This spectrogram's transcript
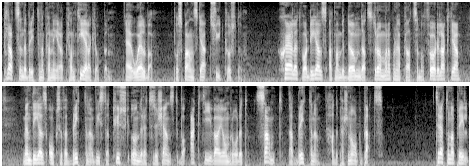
Platsen där britterna planerar att plantera kroppen är Uelva på spanska sydkusten. Skälet var dels att man bedömde att strömmarna på den här platsen var fördelaktiga men dels också för att britterna visste att tysk underrättelsetjänst var aktiva i området samt att britterna hade personal på plats. 13 april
